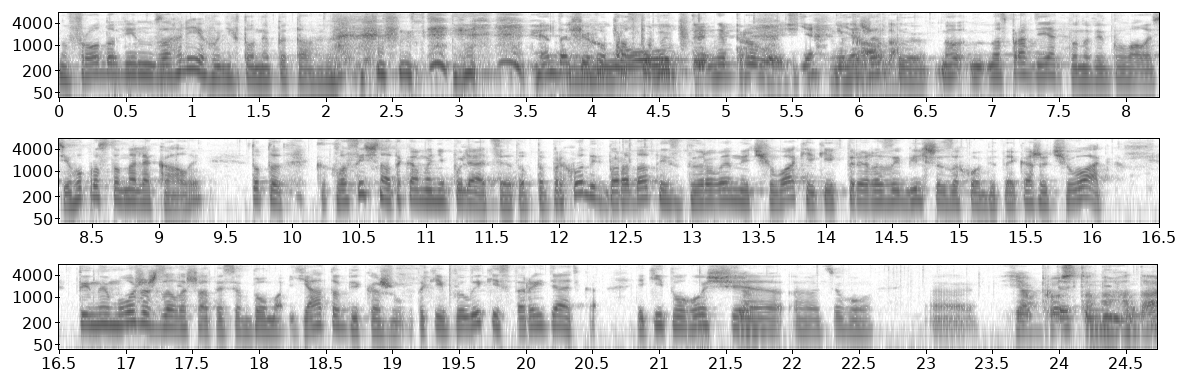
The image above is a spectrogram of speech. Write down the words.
Ну, Фродо він взагалі його ніхто не питав. Гендальф його просто ну, вип- ти не правий. Я, я жартую. Ну насправді як воно відбувалось? Його просто налякали. Тобто класична така маніпуляція. Тобто приходить бородатий здоровенний чувак, який в три рази більше за хобіта, і каже: Чувак, ти не можеш залишатися вдома. Я тобі кажу. Такий великий старий дядька, який твого ще е, цього. е, Я просто Дядько Більбо.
